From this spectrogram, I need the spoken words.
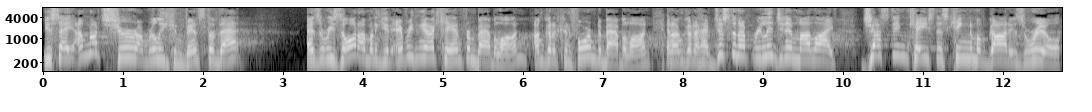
you say, I'm not sure I'm really convinced of that. As a result, I'm going to get everything I can from Babylon. I'm going to conform to Babylon and I'm going to have just enough religion in my life just in case this kingdom of God is real.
